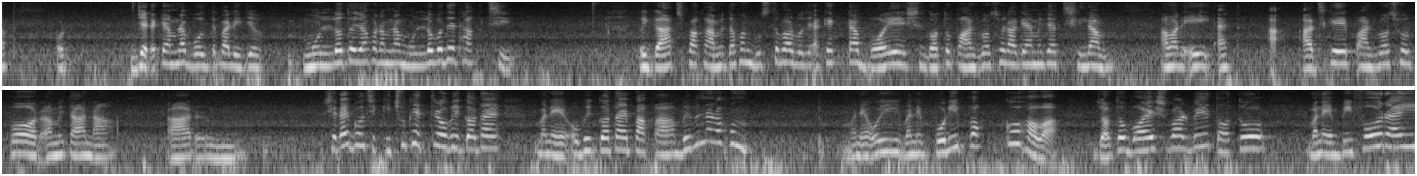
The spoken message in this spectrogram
যেটাকে আমরা বলতে পারি যে মূল্য তো যখন আমরা মূল্যবোধে থাকছি, ওই গাছ পাকা, আমি তখন বুঝতে পারব যে এক একটা বয়স, গত পাঁচ বছর আগে আমি যা ছিলাম, আমার এই আজকে পাঁচ বছর পর আমি তা না। আর সেটাই বলছি, কিছু ক্ষেত্রে অভিজ্ঞতায় মানে অভিজ্ঞতায় পাকা, বিভিন্ন রকম মানে ওই মানে পরিপক্ক হওয়া। যত বয়স বাড়বে, তত মানে বিফোর আই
